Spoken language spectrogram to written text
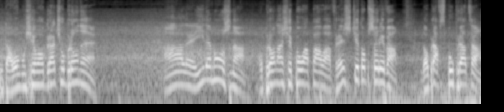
Udało mu się ograć obronę. Ale ile można? Obrona się połapała. Wreszcie to przerywa. Dobra współpraca.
